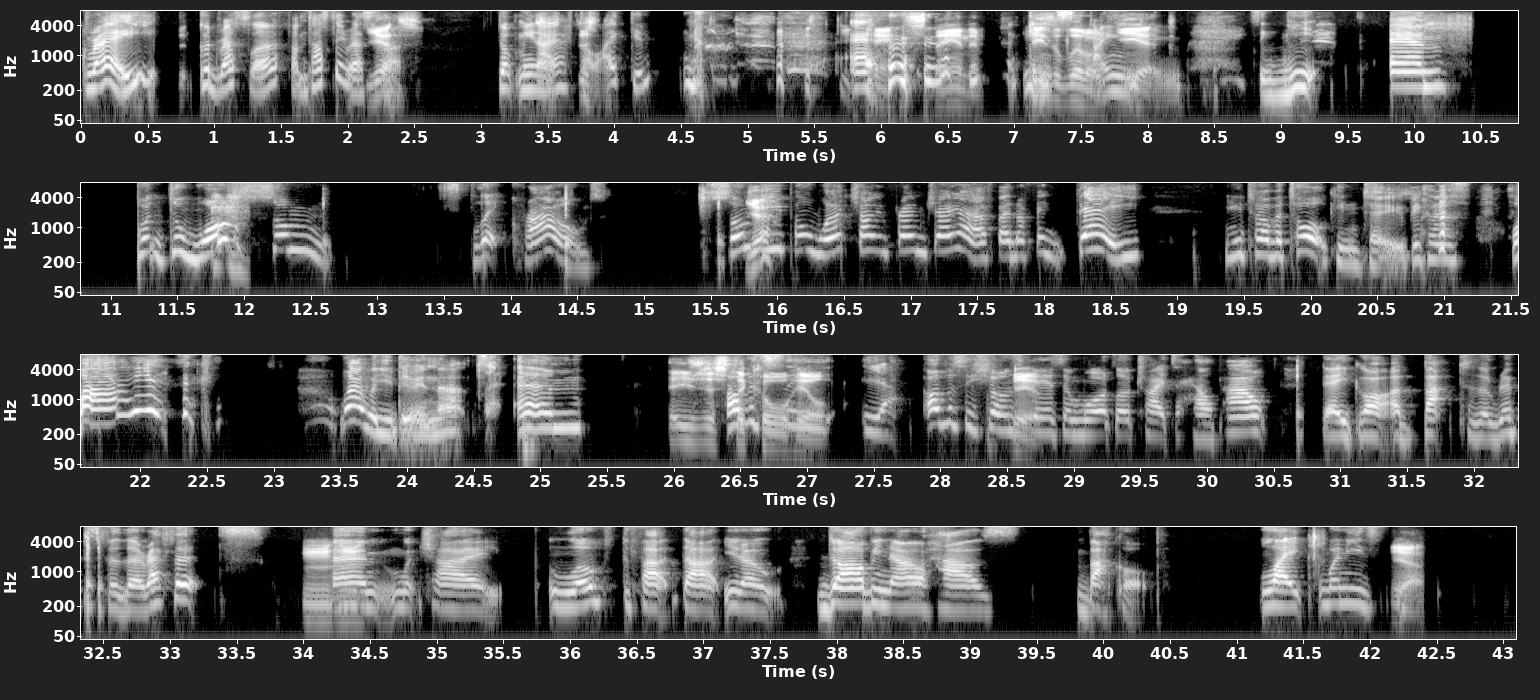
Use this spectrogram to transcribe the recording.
great, good wrestler, fantastic wrestler. Yes. Don't mean I have Just- to like him. you can't stand him. He's a little git. He's a git. Um, but there was some split crowd. Some Yeah. people were chanting for MJF, and I think they need to have a talking to because why? why were you doing that? Um, He's just the cool heel. Yeah, obviously Shawn Yeah. Spears and Wardlow tried to help out. They got a back to the ribs for their efforts Mhm. um, which I loved the fact that you know Darby now has backup. Like when he's yeah.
